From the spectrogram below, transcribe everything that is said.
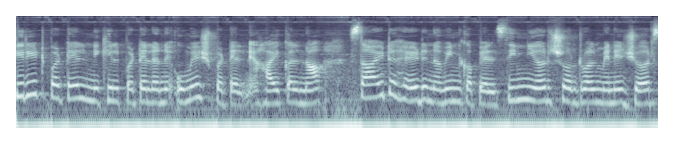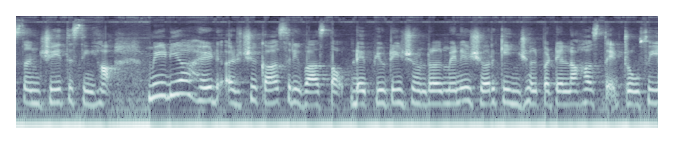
કિરીટ પટેલ, નિખિલ પટેલ અને ઉમેશ પટેલને હાઇકલના site head Naveen Kapel, senior general manager Sanjit Sinha, media head Archika Srivastava, deputy general manager Kinjal પટેલના હસ્તે ટ્રોફી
